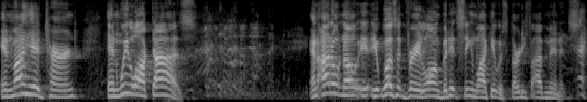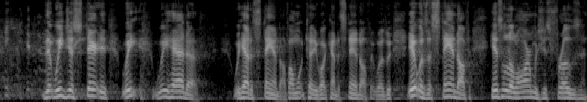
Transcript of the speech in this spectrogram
and my head turned, and we locked eyes. And I don't know, it, it, wasn't very long, but it seemed like it was 35 minutes that we just stared. We, we, had a, we had a standoff. I won't tell you what kind of standoff it was. It was a standoff. His little arm was just frozen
